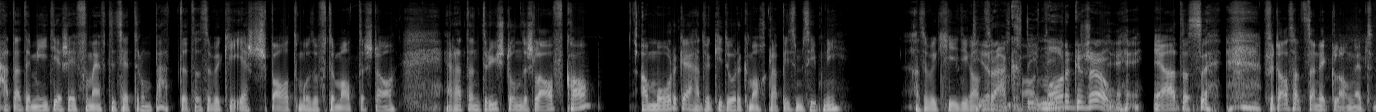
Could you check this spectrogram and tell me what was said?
hat auch den Medienchef vom FCZ darum gebeten, dass er wirklich erst spät muss auf der Matte stehen. Er hat dann drei Stunden Schlaf gehabt. Am Morgen, hat wirklich durchgemacht, glaube ich, bis um 7 Uhr. Also wirklich die ganze Direkt in die Morgenshow. ja, das, für das hat es dann nicht gelangt.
